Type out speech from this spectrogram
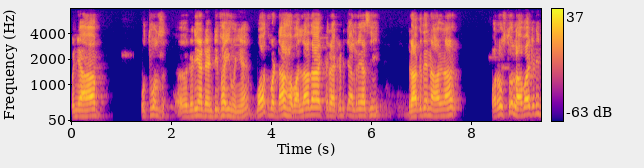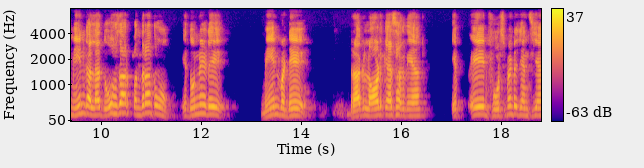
ਪੰਜਾਬ ਉੱਥੋਂ ਸ- ਜਿਹੜੀਆਂ ਆਇਡੈਂਟੀਫਾਈ ਹੋਈਆਂ। ਬਹੁਤ ਵੱਡਾ ਹਵਾਲਾ ਦਾ ਇੱਕ ਰੈਕਟ ਚੱਲ ਰਿਹਾ ਸੀ ਡਰੱਗ ਦੇ ਨਾਲ ਨਾਲ। ਔਰ ਉਸ ਤੋਂ ਇਲਾਵਾ ਜਿਹੜੀ ਮੇਨ ਗੱਲ ਹੈ 2015 ਤੋਂ ਇਹ ਦੋਨੇ ਜਿਹੜੇ ਮੇਨ ਵੱਡੇ ਡਰੱਗ ਲਾਰਡ ਕਹਿ ਸਕਦੇ ਆ ਇਹ ਇਹ ਇਨਫੋਰਸਮੈਂਟ ਏਜੰਸੀਆਂ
